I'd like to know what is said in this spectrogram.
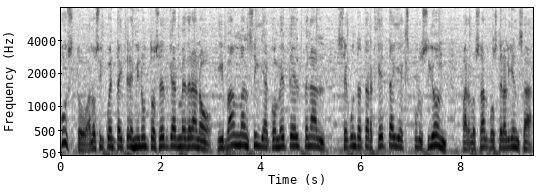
Justo a los 53 minutos Edgar Medrano, Iván Mancilla comete el penal, segunda tarjeta y expulsión para los Albos de la Alianza.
